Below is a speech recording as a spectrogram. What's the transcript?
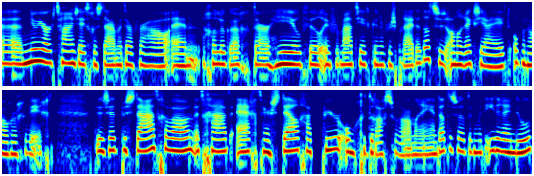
uh, New York Times heeft gestaan met haar verhaal. En gelukkig daar heel veel informatie heeft kunnen verspreiden. Dat ze dus anorexia heeft op een hoger gewicht. Dus het bestaat gewoon. Het gaat echt. Herstel gaat puur om gedragsverandering. En dat is wat ik met iedereen doe.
